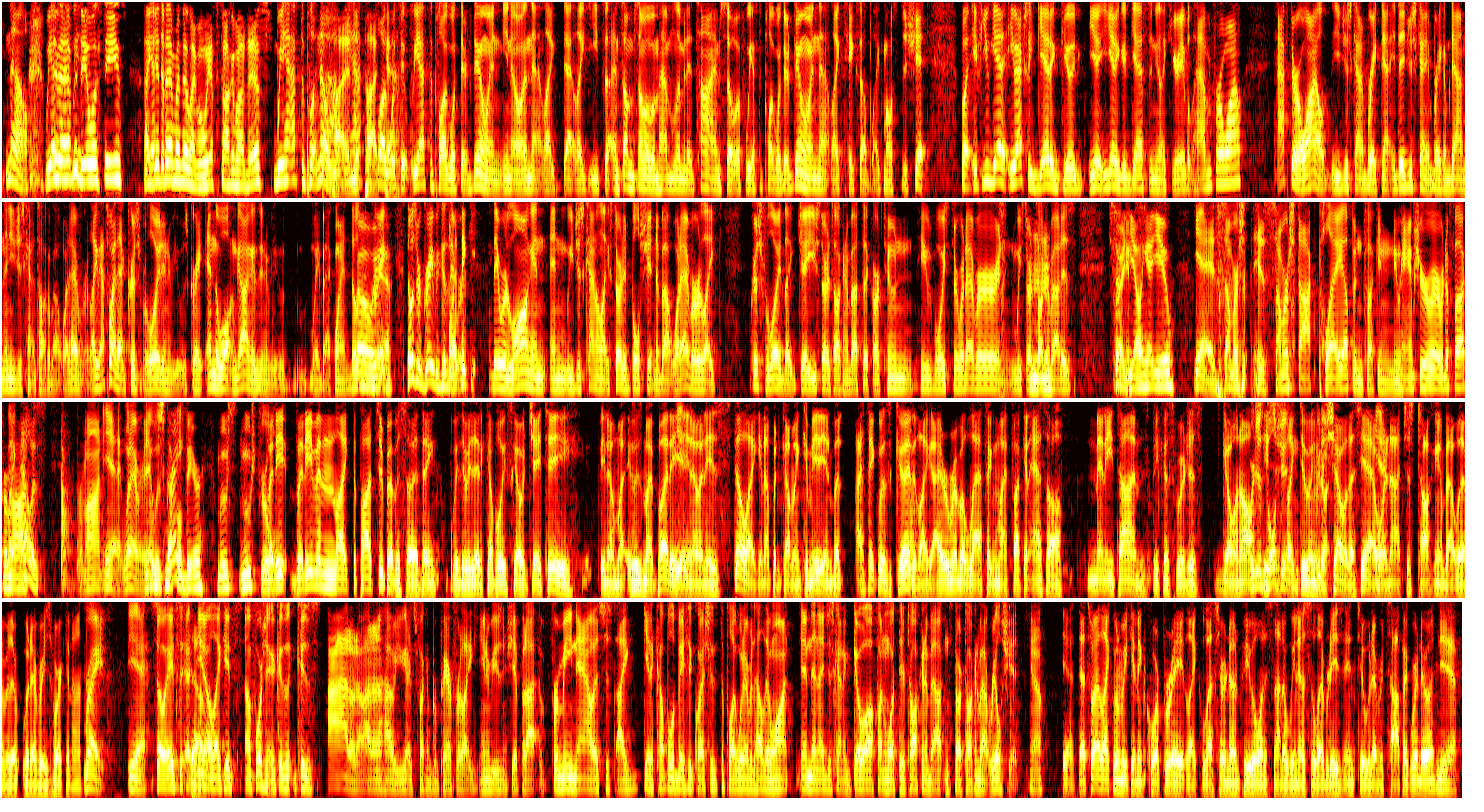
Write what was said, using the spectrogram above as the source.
no, we See what I have to deal with, Steve? I get to- them and they're like, well, we have to talk about this. We have to plug. No, Behind we the have to plug what podcast. the, we have to plug what they're doing. You know, and that like that like eats. Up. And some some of them have limited time. So if we have to plug what they're doing, that like takes up like most of the shit. But if you get you actually get a good you, you get a good guest and you like you're able to have them for a while, after a while, you just kind of break down. They just kind of break them down, and then you just kind of talk about whatever. Like that's why that Christopher Lloyd interview was great, and the Walton Goggins interview way back when. Those Oh, were great. yeah. Those were great because they I were think- they were long, and and we just kind of like started bullshitting about whatever. Like Christopher Lloyd, like Jay, you started talking about the cartoon he voiced or whatever, and we started talking mm-hmm. about his. Started fucking yelling at you. Yeah, his summer his summer stock play up in fucking New Hampshire or wherever the fuck. Like that was Vermont. Yeah, whatever. it Moose was knuckle great. beer. Moose moose drool. But e- but even like the Pod Soup episode, I think we, we did a couple weeks ago with JT, you know, my who's my buddy, Yeah. you know, and he's still like an up and coming comedian, but I think was good. Like I remember laughing my fucking ass off many times because we're just going off. We're just bullshit. he's bullshitting. like doing We the show with us. Yeah, Yeah. we're not just talking about whatever the, whatever he's working on. Right. Yeah. So it's uh, So- you know like it's unfortunate because because I don't know I don't know how you guys fucking prepare for like interviews and shit. But I for me now it's just I get a couple of basic questions to plug whatever the hell they want, and then I just kind of go off on what they're talking about and start talking about real shit. You know. Yeah, that's why I like when we can incorporate like lesser known people when it's not a we know celebrities into whatever topic we're doing, Yeah.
